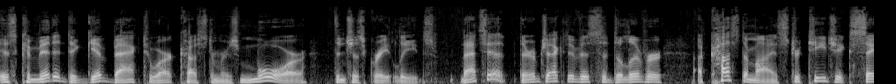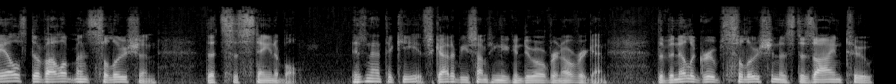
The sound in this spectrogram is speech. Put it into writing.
is committed to give back to our customers more than just great leads. That's it. Their objective is to deliver a customized strategic sales development solution that's sustainable. Isn't that the key? It's got to be something you can do over and over again. The Vanella Group's solution is designed to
